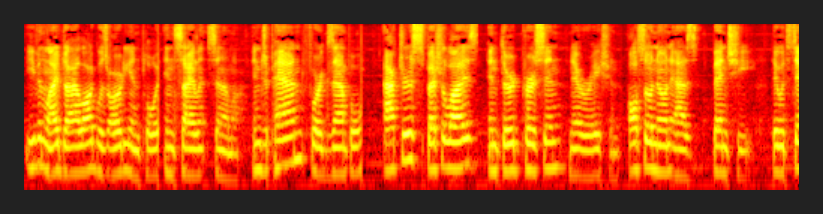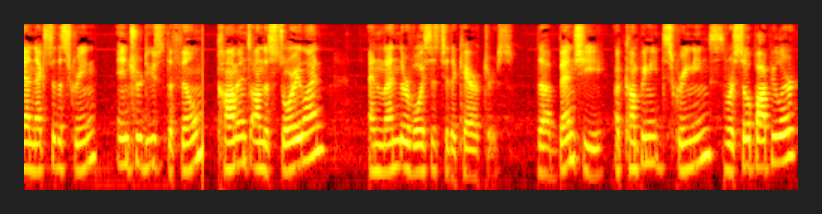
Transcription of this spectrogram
Even live dialogue was already employed in silent cinema. In Japan, for example, actors specialized in third person narration, also known as benshi. They would stand next to the screen, introduce the film, comment on the storyline, and lend their voices to the characters. The benshi accompanied screenings were so popular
